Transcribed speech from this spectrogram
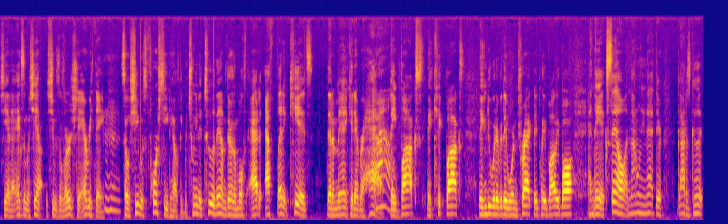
she had eczema, she had, she was allergic to everything. Mm-hmm. So she was forced to eat healthy. Between the two of them, they're the most ad- athletic kids that a man could ever have. Wow. They box, they kickbox, they can do whatever they want in track. They play volleyball, and they excel. And not only that, they're God is good.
